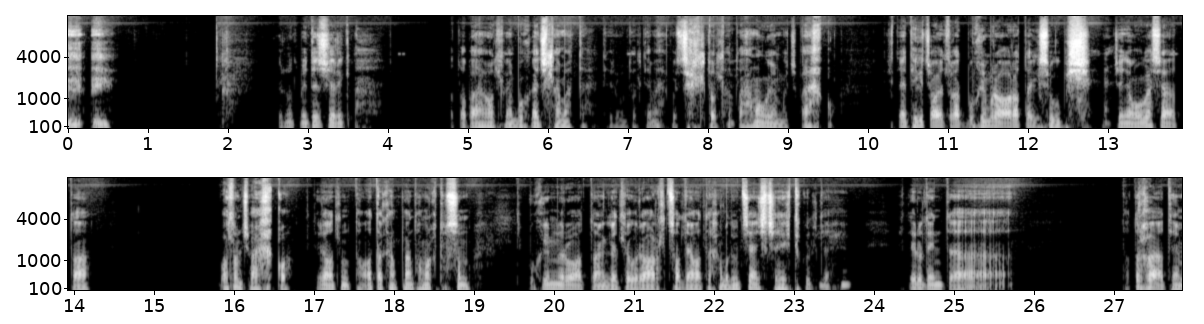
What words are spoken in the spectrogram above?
Ер нь мэдээж хэрэг одоо байгууллагын бүх ажил хамаатай тэр үнд бол тийм ээ. Гүйцэтгэлт бол одоо хамаагүй юм гэж байхгүй. Гэхдээ тэгж ойлгоод бүх юм руу ороодоо гэсэн үг биш. Жиний угаасаа одоо боломж байхгүй. Тэр олон одоо компани томрох тусам бүх юм руу одоо ингээл өөрөө оролцоол яваад байх юм бол үндсэн ажил чинь хийгдэхгүй л дээ. Тэгэхээр бол энд тодорхой тийм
